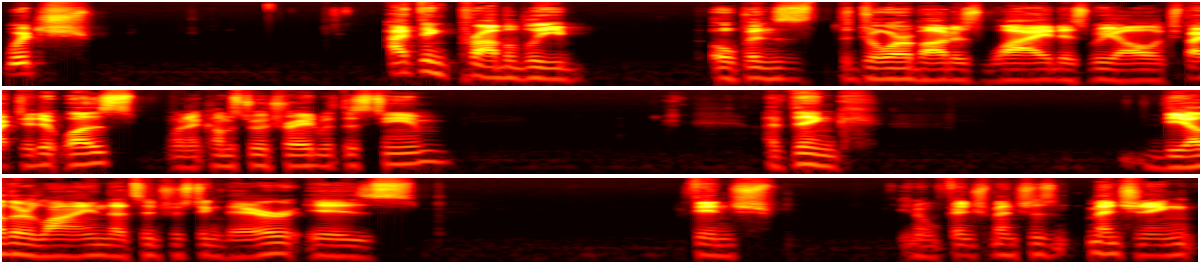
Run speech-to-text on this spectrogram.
which I think probably opens the door about as wide as we all expected it was when it comes to a trade with this team. I think the other line that's interesting there is Finch you know Finch mentions mentioning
